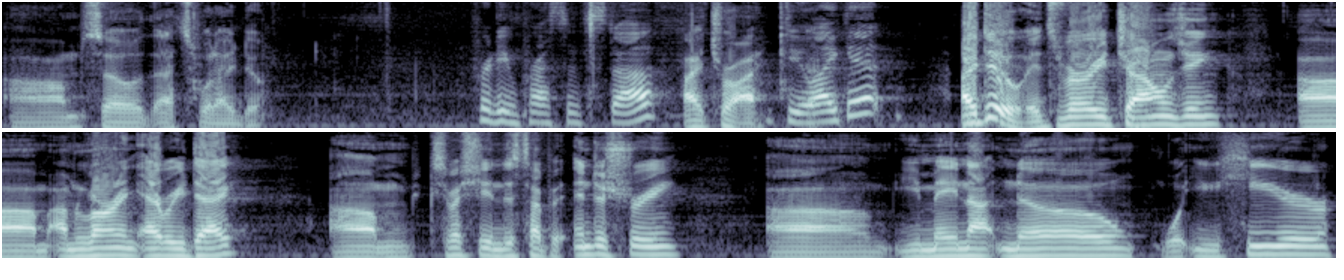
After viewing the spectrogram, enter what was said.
Um, so that's what I do. Pretty impressive stuff. I try. do you like it? I do. It's very challenging. Um, I'm learning every day, um, especially in this type of industry. Um, you may not know what you hear.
